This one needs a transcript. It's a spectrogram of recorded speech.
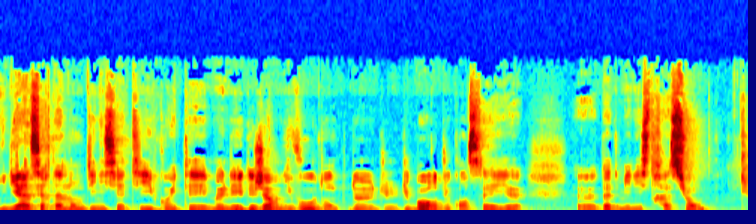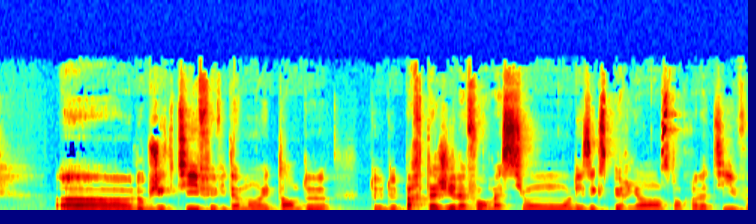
il y a un certain nombre d'initiatives qui ont été menées déjà au niveau donc du, board, du conseil euh, d'administration. L'objectif évidemment étant de, partager l'information, les expériences donc relatives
